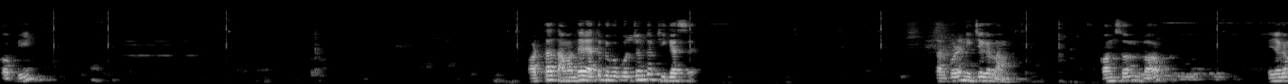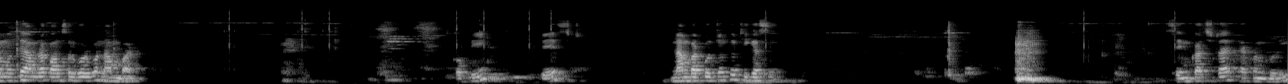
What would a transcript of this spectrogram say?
কপি অর্থাৎ আমাদের এতটুকু পর্যন্ত ঠিক আছে। তারপরে নিচে গেলাম। কনসোল লক এই জায়গার মধ্যে আমরা কনসোল করব নাম্বার কপি পেস্ট নাম্বার পর্যন্ত ঠিক আছে। সেম কাজটা এখন করি।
